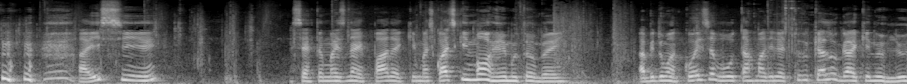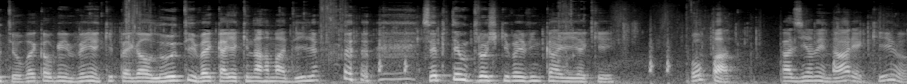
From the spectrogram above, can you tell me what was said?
Aí sim, hein? Acertamos uma snipada aqui, mas quase que morremos também. Sabe de uma coisa? Vou botar armadilha tudo que é lugar aqui no loot. Vai que alguém vem aqui pegar o loot e vai cair aqui na armadilha. Sempre tem um trouxa que vai vir cair aqui. Opa, casinha lendária aqui, ó.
